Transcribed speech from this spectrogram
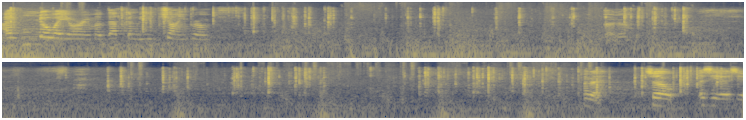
I have no AR ammo, that's gonna be a giant problem. Oh no. Okay, so I see, I see.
